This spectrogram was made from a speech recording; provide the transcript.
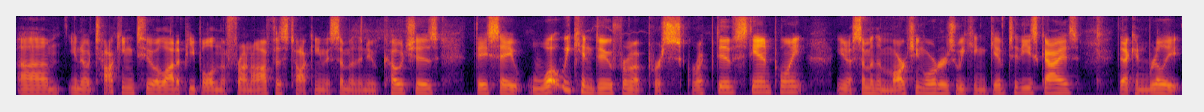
um, you know, talking to a lot of people in the front office, talking to some of the new coaches, they say what we can do from a prescriptive standpoint, you know, some of the marching orders we can give to these guys that can really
